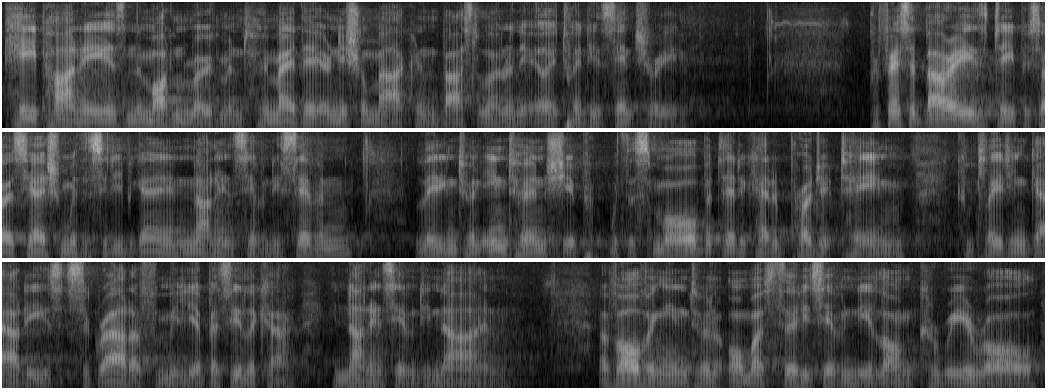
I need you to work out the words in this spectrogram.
key pioneers in the modern movement who made their initial mark in Barcelona in the early 20th century. Professor Burry's deep association with the city began in 1977, leading to an internship with a small but dedicated project team completing Gaudi's Sagrada Familia Basilica in 1979, evolving into an almost 37 year long career role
